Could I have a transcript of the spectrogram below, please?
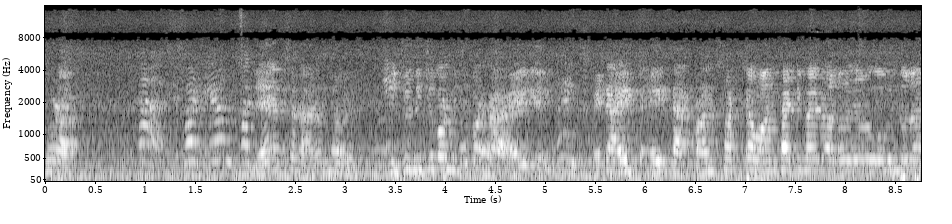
ঘোড়া। হ্যাঁ, নিচু নিচু কর নিচু কর। হ্যাঁ এই। এটা এই এই ট্রান্সফারটা ওয়ান থার্টি ফাইভ আলাদা যাবে গোবিন্দদা।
